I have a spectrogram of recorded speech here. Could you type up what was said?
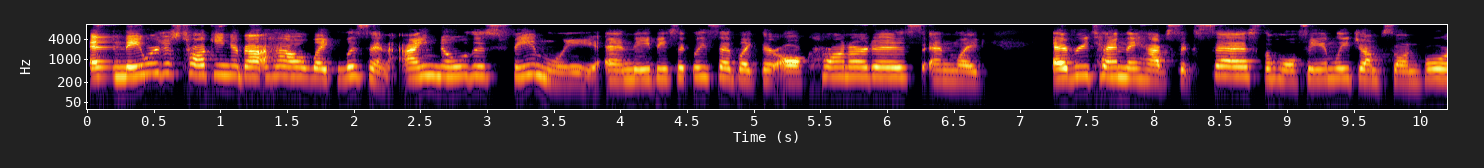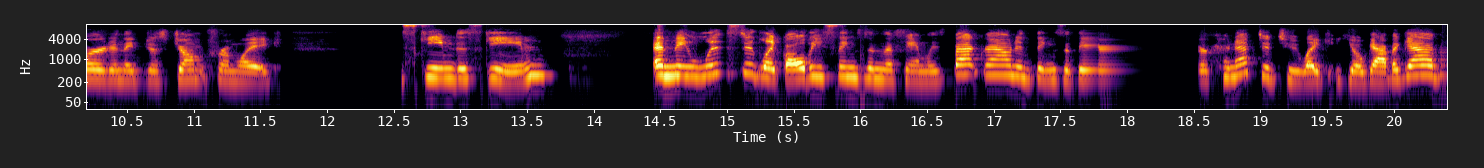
And they were just talking about how, like, listen, I know this family, and they basically said like they're all con artists, and like every time they have success, the whole family jumps on board, and they just jump from like scheme to scheme. And they listed like all these things in the family's background and things that they're, connected to like yo gabba gabba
